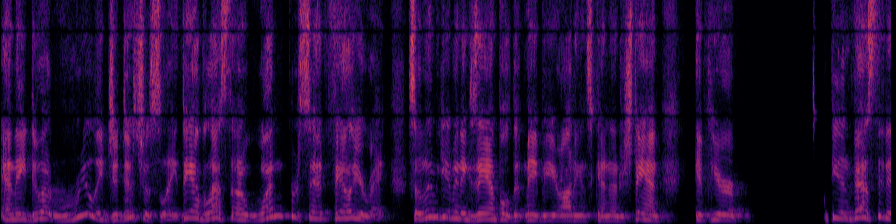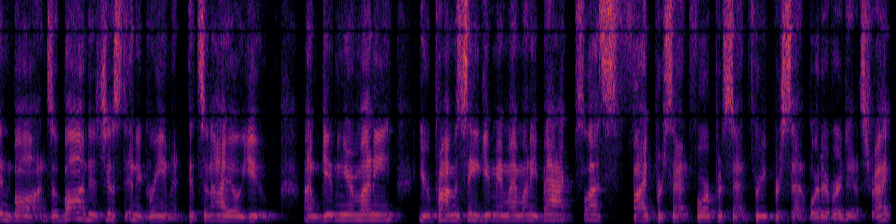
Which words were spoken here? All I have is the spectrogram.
and they do it really judiciously. They have less than a 1% failure rate. So let me give you an example that maybe your audience can understand. If you're if you invested in bonds, a bond is just an agreement. It's an IOU. I'm giving your money, you're promising to give me my money back plus 5%, 4%, 3%, whatever it is, right?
